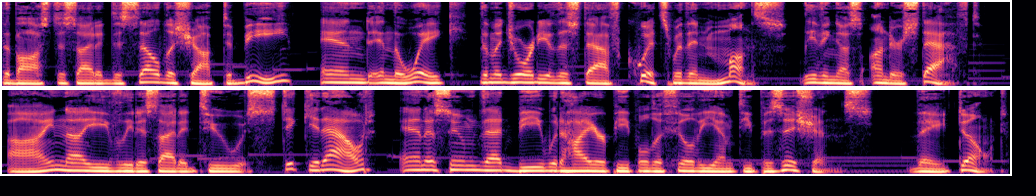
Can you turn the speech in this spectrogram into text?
the boss decided to sell the shop to B, and in the wake, the majority of the staff quits within months, leaving us understaffed. I naively decided to stick it out and assumed that B would hire people to fill the empty positions. They don't.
